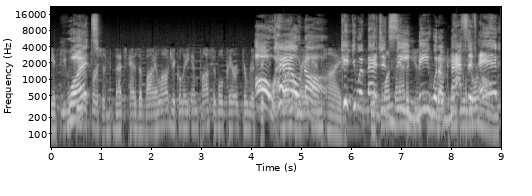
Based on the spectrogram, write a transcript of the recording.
If you What? see a person that has a biologically impossible characteristic, Oh, hell no! Can you imagine seeing me with a massive your home, head?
